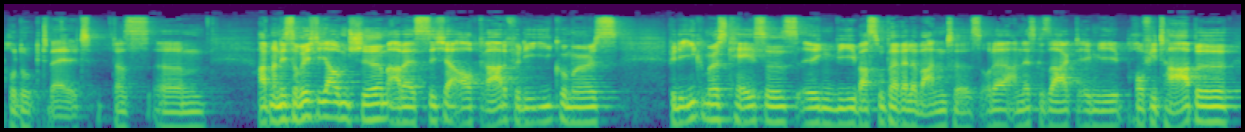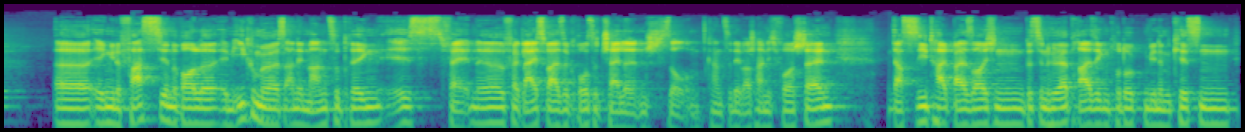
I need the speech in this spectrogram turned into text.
Produktwelt. Das ähm, hat man nicht so richtig auf dem Schirm, aber ist sicher auch gerade für die E-Commerce, für die E-Commerce Cases irgendwie was super Relevantes oder anders gesagt irgendwie profitabel äh, irgendwie eine Faszienrolle im E-Commerce an den Mann zu bringen, ist eine vergleichsweise große Challenge. So kannst du dir wahrscheinlich vorstellen. Das sieht halt bei solchen bisschen höherpreisigen Produkten wie einem Kissen,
